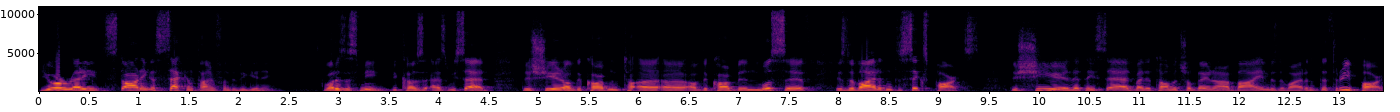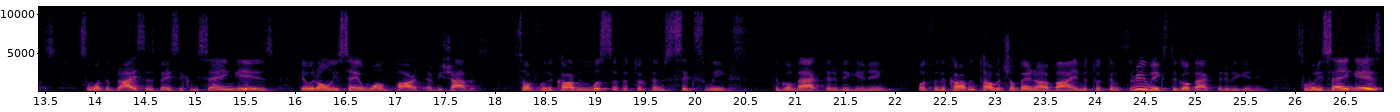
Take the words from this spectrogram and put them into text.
you're already starting a second time from the beginning. What does this mean? Because as we said, the shir of the korban uh, uh, of the korban musif is divided into six parts. The shir that they said by the Tamid Shalbein Arbaim is divided into three parts. So what the Bryce is basically saying is they would only say one part every Shabbos. So for the korban musaf, it took them six weeks to go back to the beginning. But for the korban tamid shalbein arbaim, it took them three weeks to go back to the beginning. So what he's saying is,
